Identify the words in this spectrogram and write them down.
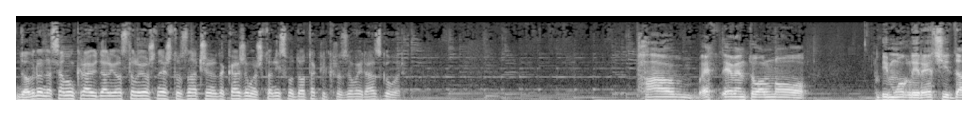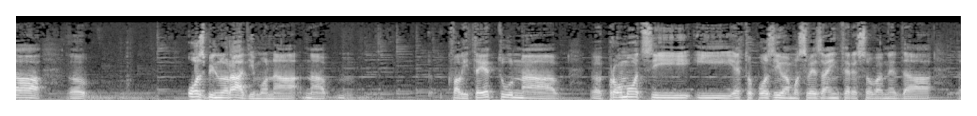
Dobro, na samom kraju, da li ostalo još nešto značajno da kažemo što nismo dotakli kroz ovaj razgovor? Pa, e, eventualno bi mogli reći da e, ozbiljno radimo na, na kvalitetu, na e, promociji i eto pozivamo sve zainteresovane da e,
